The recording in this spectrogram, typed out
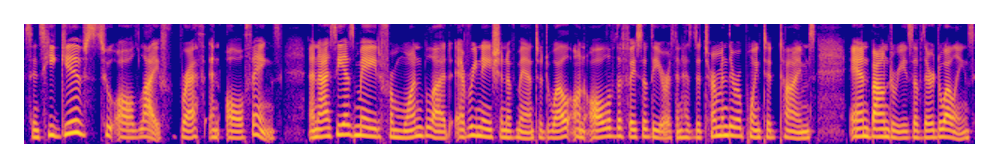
since he gives to all life, breath, and all things. And as he has made from one blood every nation of man to dwell on all of the face of the earth, and has determined their appointed times and boundaries of their dwellings,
